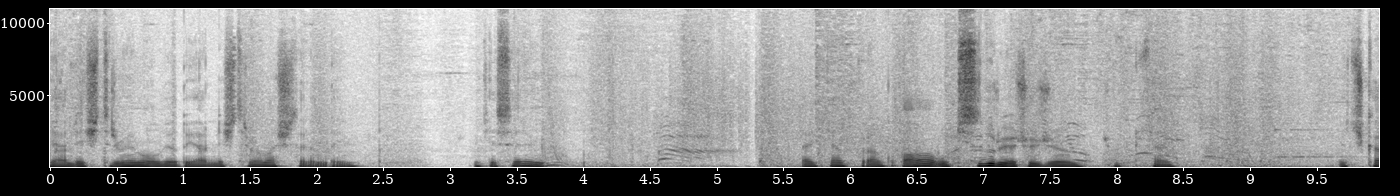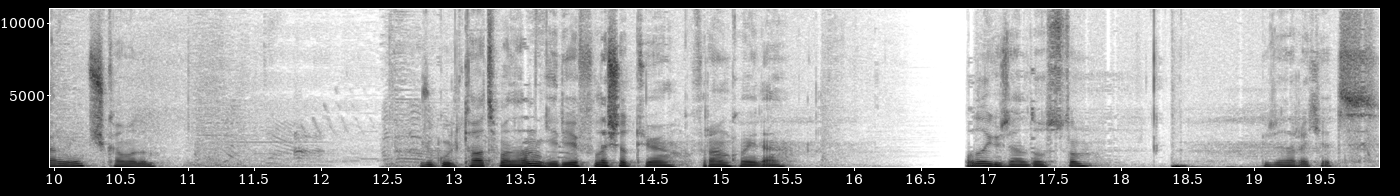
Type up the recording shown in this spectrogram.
yerleştirme mi oluyordu? Yerleştirme maçlarındayım. Şunu keselim. Erken Frank. Aa ultisi duruyor çocuğun. Çok güzel. E çıkar mıyım? Çıkamadım. Çocuk ulti atmadan geriye flash atıyor. Franco ile. O da güzel dostum. Güzel hareket.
